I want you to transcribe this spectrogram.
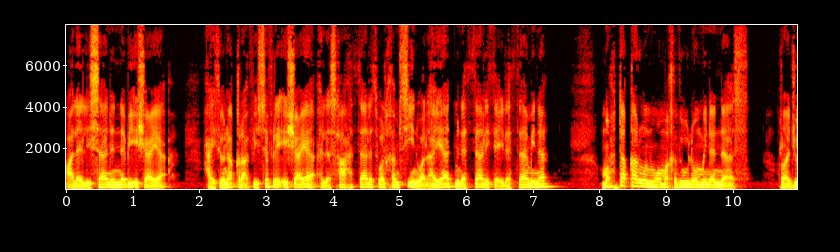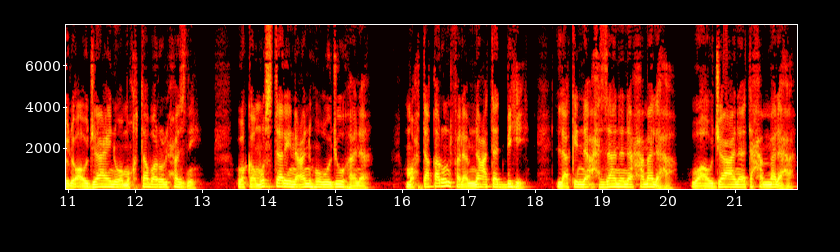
على لسان النبي إشعياء حيث نقرأ في سفر إشعياء الإصحاح الثالث والخمسين والآيات من الثالثة إلى الثامنة محتقر ومخذول من الناس رجل أوجاع ومختبر الحزن وكمستر عنه وجوهنا محتقر فلم نعتد به لكن أحزاننا حملها وأوجاعنا تحملها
